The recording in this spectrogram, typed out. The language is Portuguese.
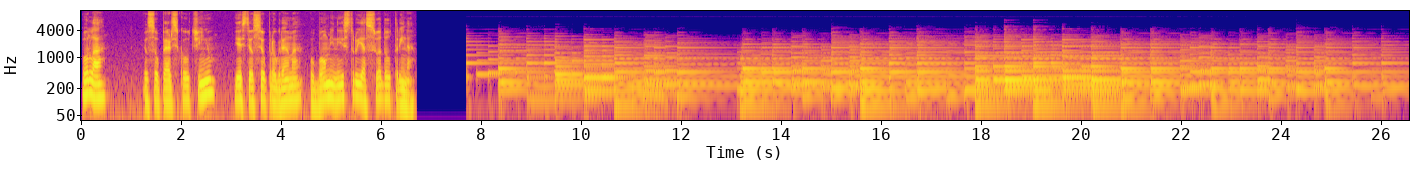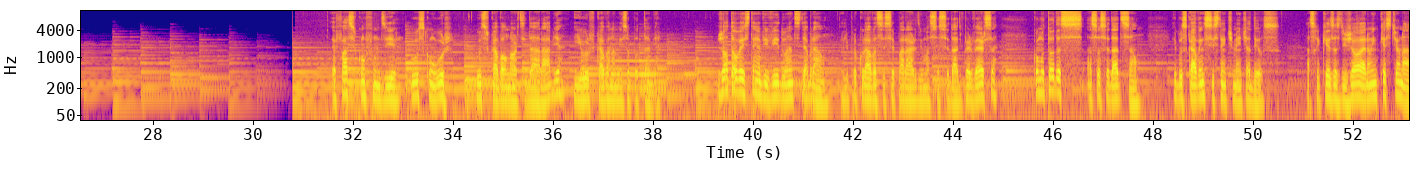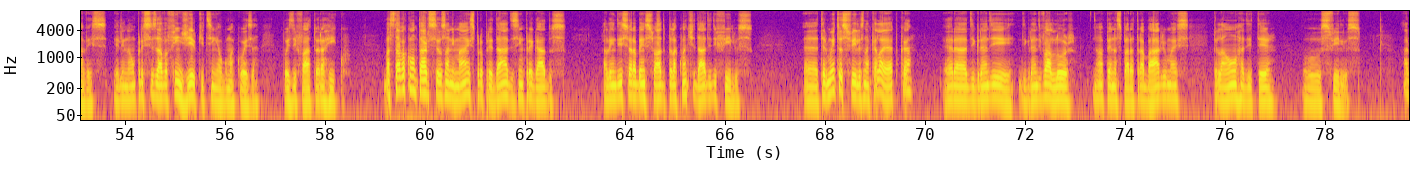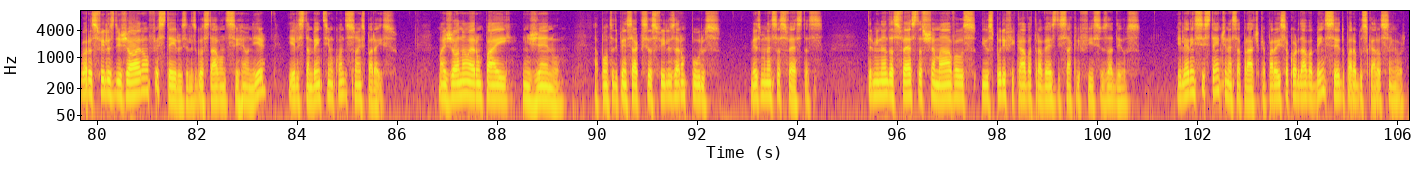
Olá, eu sou Pércio Coutinho e este é o seu programa O Bom Ministro e a Sua Doutrina. É fácil confundir Uz com Ur. Uz ficava ao norte da Arábia e Ur ficava na Mesopotâmia. Jó talvez tenha vivido antes de Abraão. Ele procurava se separar de uma sociedade perversa, como todas as sociedades são, e buscava insistentemente a Deus. As riquezas de Jó eram inquestionáveis. Ele não precisava fingir que tinha alguma coisa, pois de fato era rico. Bastava contar seus animais, propriedades e empregados. Além disso, era abençoado pela quantidade de filhos. É, ter muitos filhos naquela época era de grande, de grande valor, não apenas para trabalho, mas pela honra de ter os filhos. Agora, os filhos de Jó eram festeiros, eles gostavam de se reunir e eles também tinham condições para isso. Mas Jó não era um pai ingênuo, a ponto de pensar que seus filhos eram puros, mesmo nessas festas. Terminando as festas, chamava-os e os purificava através de sacrifícios a Deus. Ele era insistente nessa prática, para isso acordava bem cedo para buscar ao Senhor.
